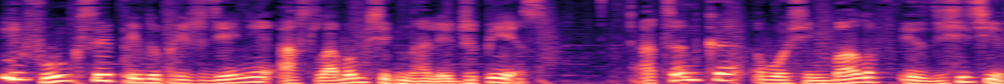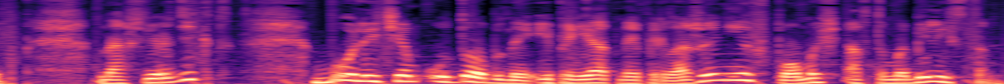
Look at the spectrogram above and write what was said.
и функции предупреждения о слабом сигнале GPS. Оценка 8 баллов из 10. Наш вердикт – более чем удобное и приятное приложение в помощь автомобилистам.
